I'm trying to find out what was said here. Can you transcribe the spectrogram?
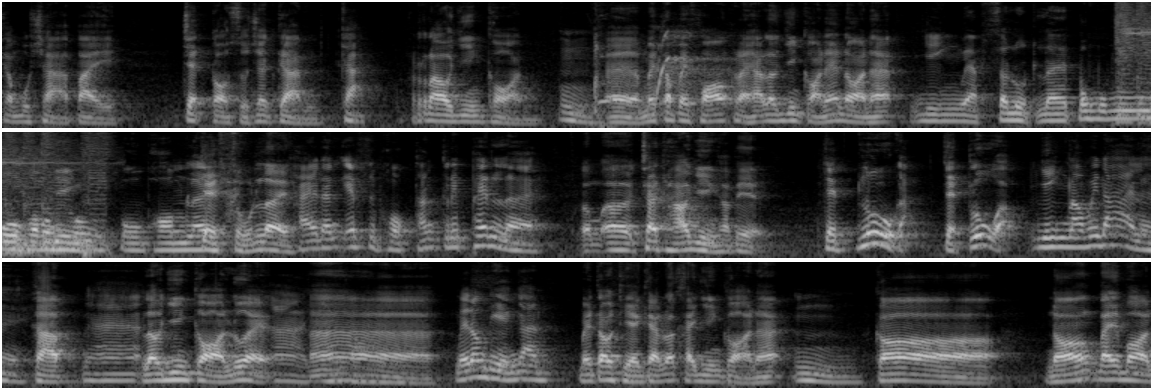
กัมพูชาไป 7 ต่อ0เช่นกัน ครับ เรายิงก่อนอืม เออไม่ต้องไปฟ้องใครฮะเรายิงก่อนแน่นอนฮะ ยิงแบบสลุดเลยปุ้งปุ้งปุ้งปูพรมยิง ปูพรมเลย 7-0 เลย ใช้ทั้ง F16 ทั้งกริปเพนเลย เออเออใช้เท้ายิงครับพี่เจ็ดลูกอะ เจ็ดลูกอะยิงเราไม่ได้เลยครับนะฮะ เรายิงก่อนด้วยอ่ายิงก่อนอ่าไม่ต้องเถียงกัน ไม่ต้องเถียงกันว่าใครยิงก่อนนะ อืมก็น้องใบบอล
